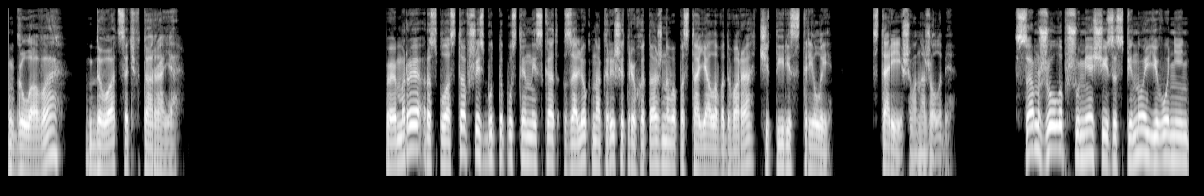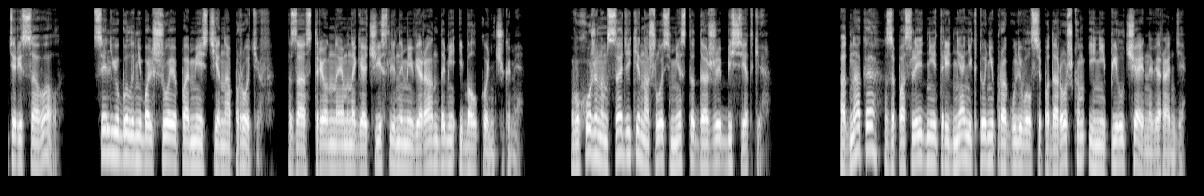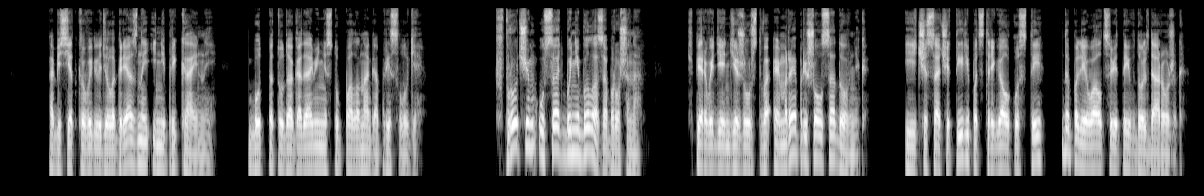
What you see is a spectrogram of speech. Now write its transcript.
Глава 22 Эмре, распластавшись, будто пустынный скат, залег на крыше трехэтажного постоялого двора четыре стрелы, старейшего на жёлобе. Сам жёлоб, шумящий за спиной, его не интересовал. Целью было небольшое поместье напротив, заостренное многочисленными верандами и балкончиками. В ухоженном садике нашлось место даже беседки. Однако за последние три дня никто не прогуливался по дорожкам и не пил чай на веранде. А беседка выглядела грязной и неприкаянной, будто туда годами не ступала нога прислуги. Впрочем, усадьба не была заброшена. В первый день дежурства Эмре пришел садовник и часа четыре подстригал кусты да поливал цветы вдоль дорожек.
